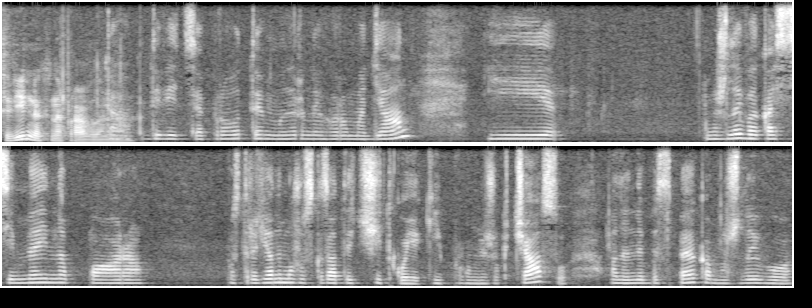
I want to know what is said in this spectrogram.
цивільних направлена? Так, дивіться, проти мирних громадян і, можливо, якась сімейна пара. Я не можу сказати чітко, який проміжок часу, але небезпека, можливо,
